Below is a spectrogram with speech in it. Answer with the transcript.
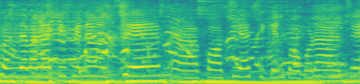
সন্ধ্যাবেলা টিফিনে হচ্ছে কফি আর চিকেন পকোড়া আছে।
